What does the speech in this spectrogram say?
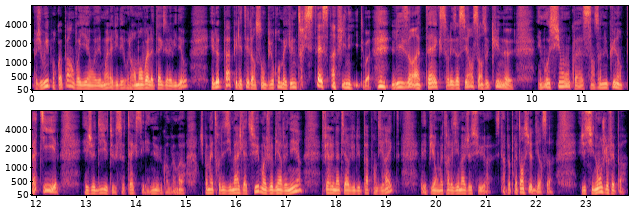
Ben, je dis oui, pourquoi pas, envoyez, moi la vidéo. Alors on m'envoie le texte de la vidéo, et le pape, il était dans son bureau, mais avec une tristesse infinie, tu vois, lisant un texte sur les océans sans aucune émotion, quoi, sans aucune empathie. Et je dis, tout ce texte, il est nul. Quoi. Je peux mettre des images là-dessus. Moi, je veux bien venir faire une interview du pape en direct, et puis on mettra les images dessus. C'est un peu prétentieux de dire ça. Je dis, sinon, je le fais pas.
